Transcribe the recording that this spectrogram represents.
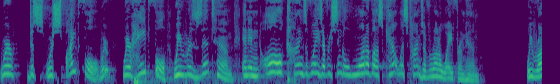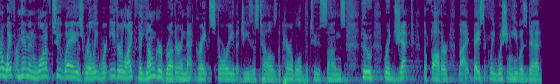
We're, dis- we're spiteful. We're, we're hateful. We resent him. And in all kinds of ways, every single one of us, countless times, have run away from him. We run away from him in one of two ways, really. We're either like the younger brother in that great story that Jesus tells, the parable of the two sons, who reject the father by basically wishing he was dead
